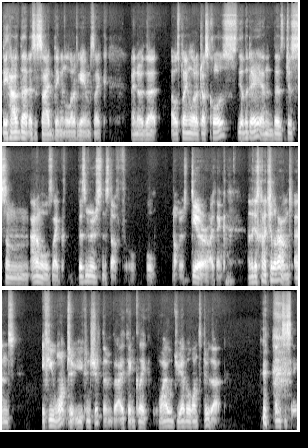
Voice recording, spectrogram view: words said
they have that as a side thing in a lot of games. Like I know that I was playing a lot of Just Cause the other day, and there's just some animals like there's moose and stuff, or, or not moose, deer, I think, and they just kind of chill around. And if you want to, you can shoot them. But I think like, why would you ever want to do that? and it's the same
